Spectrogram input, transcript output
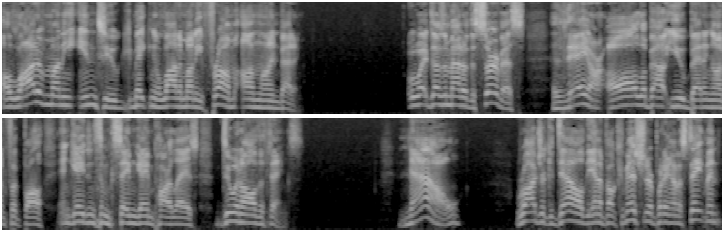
a lot of money into making a lot of money from online betting. It doesn't matter the service. They are all about you betting on football, engaging some same game parlays, doing all the things. Now, Roger Goodell, the NFL commissioner, putting out a statement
